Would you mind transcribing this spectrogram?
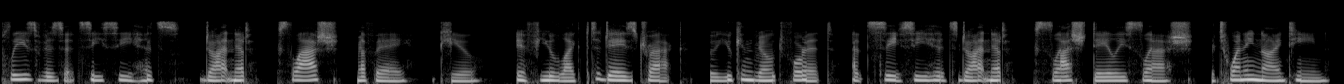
please visit cchits.net slash FAQ. If you liked today's track, you can vote for it at cchits.net slash daily slash 2019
